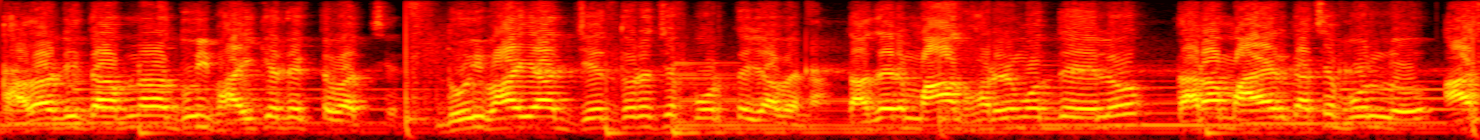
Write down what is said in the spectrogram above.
ধাঁধাটিতে আপনারা দুই ভাইকে দেখতে পাচ্ছেন। দুই ভাই আজ জেদ ধরেছে পড়তে যাবে না। তাদের মা ঘরের মধ্যে এলো, তারা মায়ের কাছে বলল, আজ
